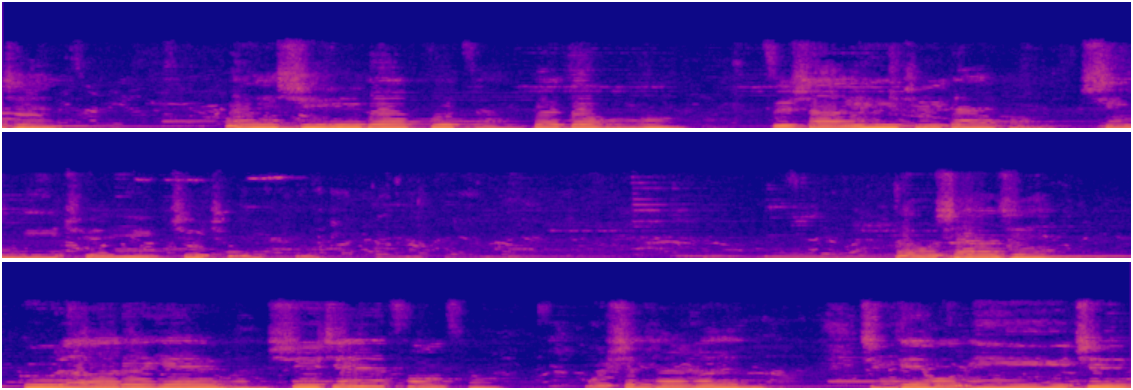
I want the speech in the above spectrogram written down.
姐，我也是个复杂的动物，嘴上一句带过，心里却一直祝福。董小姐，古老的夜晚，世界匆匆，陌生的人，请给我一支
